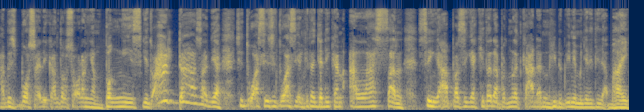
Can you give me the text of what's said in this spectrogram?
habis bos saya di kantor seorang yang bengis gitu. Ada saja situasi-situasi yang kita jadikan alasan sehingga apa sehingga kita dapat melihat keadaan hidup ini menjadi tidak baik.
